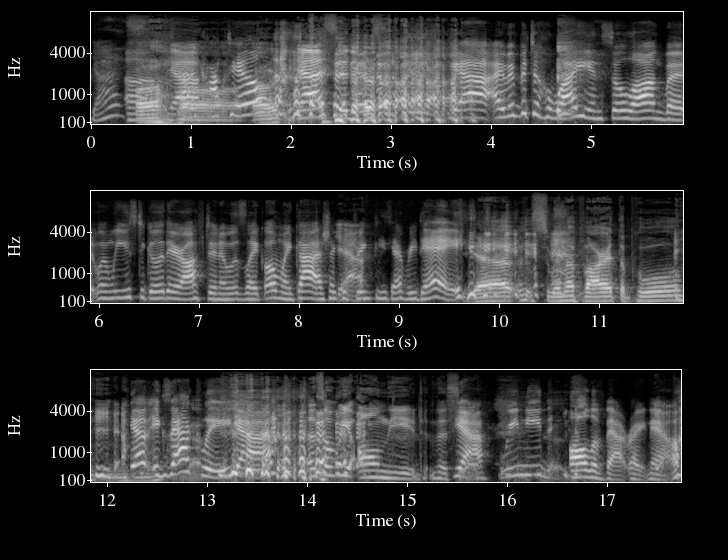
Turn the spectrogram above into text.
Yes. Um, Oh, is a cocktail? okay. Yes, it is. yeah, I haven't been to Hawaii in so long, but when we used to go there often, it was like, oh my gosh, I could drink these every day. yeah, swim up bar at the pool. Yeah. Yep, Mhm. exactly. Yeah. That's what we all need this yeah, year. we need Yes. all of that right now.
